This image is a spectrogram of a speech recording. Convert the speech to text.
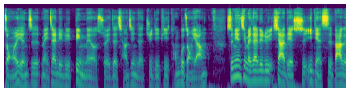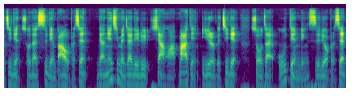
总而言之，美债利率并没有随着强劲的 GDP 同步走扬。十年期美债利率下跌十一点四八个基点，收在四点八五 percent；两年期美债利率下滑八点一二个基点，收在五点零四六 percent。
